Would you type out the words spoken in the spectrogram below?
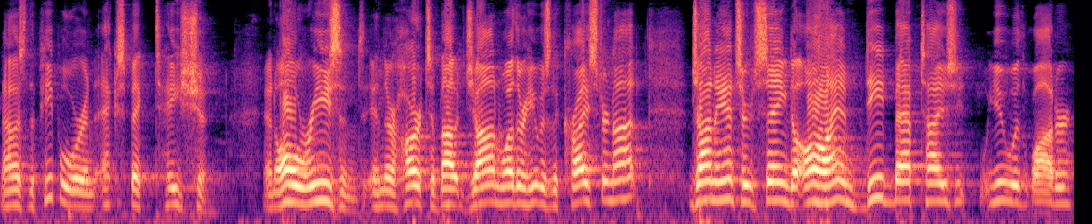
Now, as the people were in expectation and all reasoned in their hearts about John whether he was the Christ or not, John answered, saying to all, I indeed baptize you with water,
